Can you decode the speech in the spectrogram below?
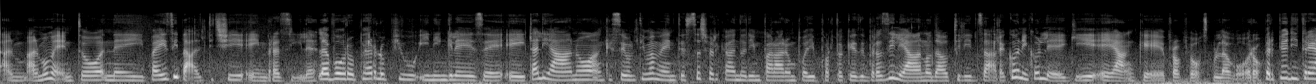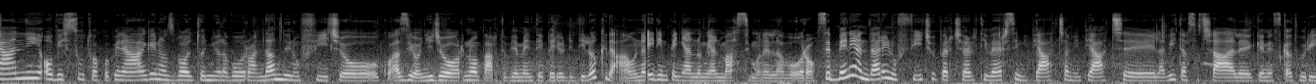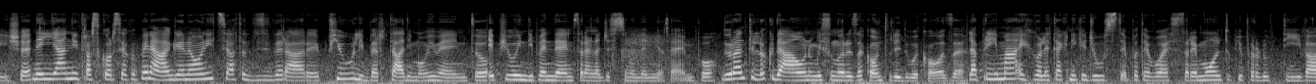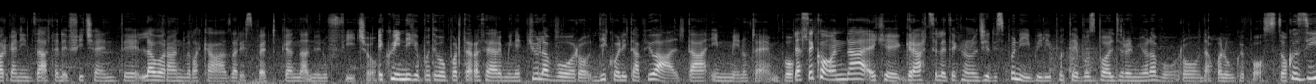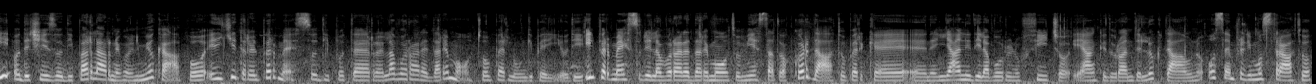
al, al, momento nei paesi baltici e in Brasile. Lavoro per lo più in inglese e italiano, anche se ultimamente sto cercando di imparare un po' di portoghese brasiliano da utilizzare con i colleghi e anche proprio sul lavoro. Per più di tre anni ho vissuto a Copenaghen, ho svolto il mio lavoro andando in ufficio quasi ogni giorno, a parte ovviamente i periodi di lockdown, ed impegnandomi al massimo nel lavoro. Sebbene andare in ufficio per certi versi mi piaccia, mi piace la vita sociale che ne scaturisce, negli anni trascorsi a Copenaghen ho iniziato a desiderare più libertà di movimento e più indipendenza nella gestione del mio tempo. Durante il lockdown mi sono resa conto di due cose. La prima è che con le tecniche giuste potevo essere molto più produttiva, organizzata ed efficiente lavorando da casa rispetto che andando in ufficio e quindi che potevo portare a termine più lavoro di qualità più alta in meno tempo. La seconda è che grazie alle tecnologie disponibili potevo svolgere il mio lavoro da qualunque posto. Così ho deciso di parlarne con il mio capo e di chiedere il permesso di poter lavorare da remoto per lunghi periodi. Il permesso di lavorare da remoto remoto mi è stato accordato perché eh, negli anni di lavoro in ufficio e anche durante il lockdown ho sempre dimostrato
